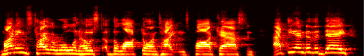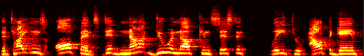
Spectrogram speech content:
My name's Tyler Rowland, host of the Locked On Titans podcast. And at the end of the day, the Titans offense did not do enough consistently throughout the game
